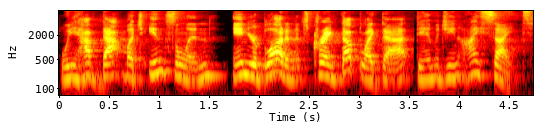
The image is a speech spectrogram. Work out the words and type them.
When you have that much insulin in your blood and it's cranked up like that, damaging eyesight.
